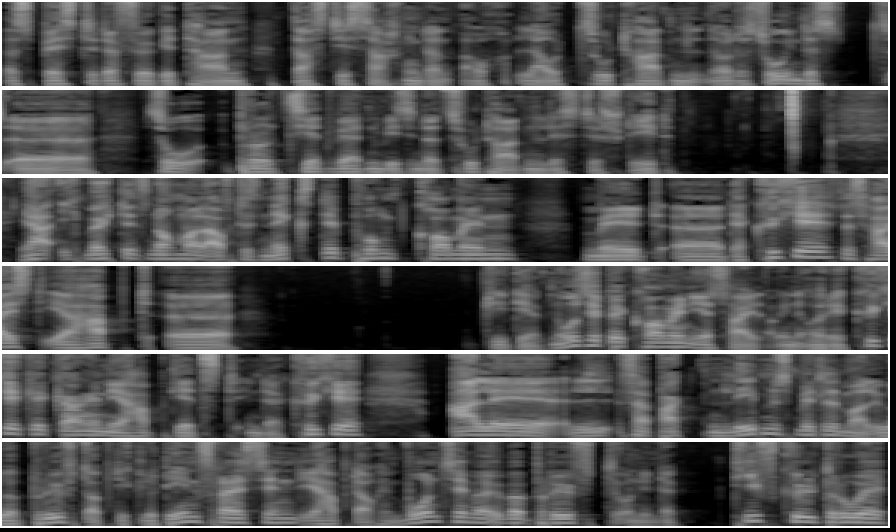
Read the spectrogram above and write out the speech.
das Beste dafür getan, dass die Sachen dann auch laut Zutaten oder so in das äh, so produziert werden, wie es in der Zutatenliste steht. Ja, ich möchte jetzt nochmal auf das nächste Punkt kommen mit äh, der Küche. Das heißt, ihr habt äh, die Diagnose bekommen, ihr seid in eure Küche gegangen, ihr habt jetzt in der Küche alle verpackten Lebensmittel mal überprüft, ob die glutenfrei sind. Ihr habt auch im Wohnzimmer überprüft und in der Tiefkühltruhe.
